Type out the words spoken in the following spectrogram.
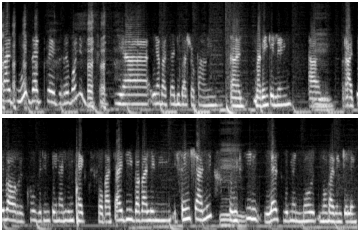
but with that said re bone ya ya basadi ba shopang uh, mabenkeleng um ra tseba gore covid ntse na le impact for basadi ba ba leng essentially so we've seen less women mo mo mabenkeleng.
